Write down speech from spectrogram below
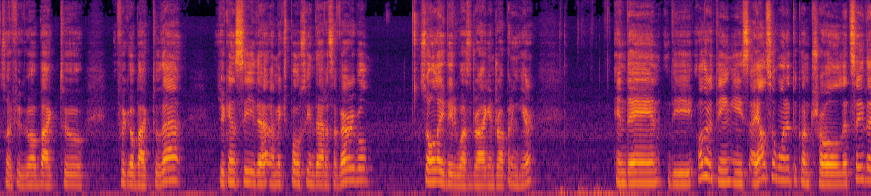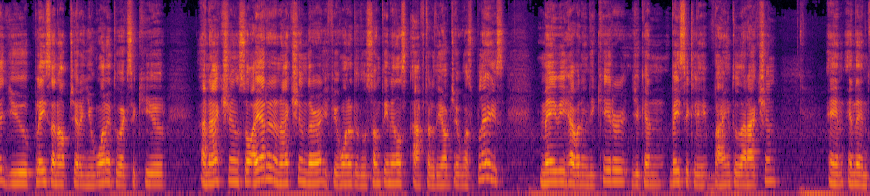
So if you go back to if we go back to that, you can see that I'm exposing that as a variable. So all I did was drag and drop it in here. And then the other thing is I also wanted to control, let's say that you place an object and you wanted to execute an action. So I added an action there. If you wanted to do something else after the object was placed maybe have an indicator. You can basically bind to that action and and then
